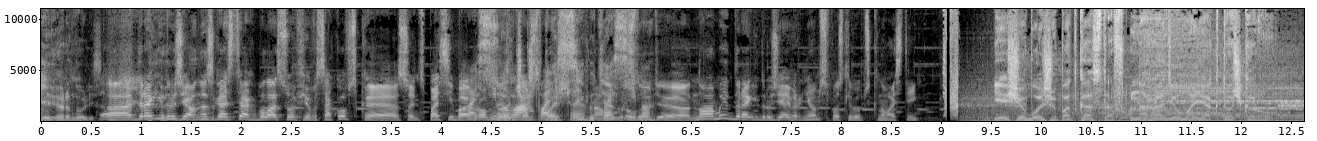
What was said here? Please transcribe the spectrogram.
навернулись. А, Дорогие друзья, у нас в гостях была Софья Высоковская. Сонь, спасибо огромное за то, что пришли большое. к нам в Спасибо. студию. Ну а мы, дорогие друзья, вернемся после выпуска новостей. Еще больше подкастов на радиомаяк.ру.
